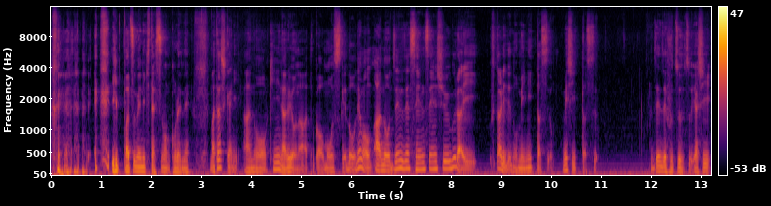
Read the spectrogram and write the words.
ー 一発目に来た質問これね。まあ確かにあの気になるよなとか思うんすけどでもあの全然先々週ぐらい2人で飲みに行ったっすよ。飯行ったっすよ。全然普通普通。やし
